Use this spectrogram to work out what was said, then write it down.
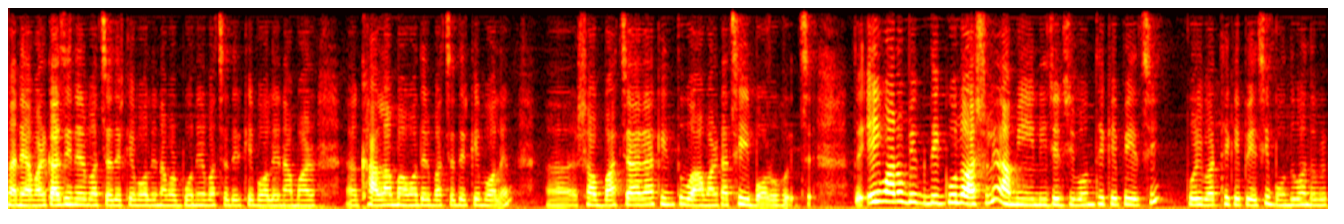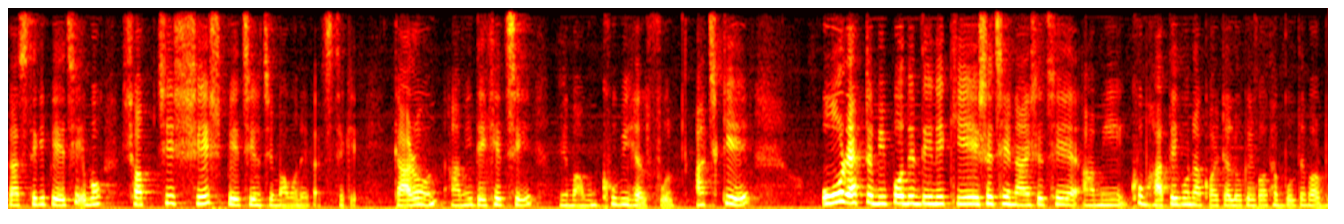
মানে আমার কাজিনের বাচ্চাদেরকে বলেন, আমার বোনের বাচ্চাদেরকে বলেন, আমার খালা মামাদের বাচ্চাদেরকে বলেন সব বাচ্চারা কিন্তু আমার কাছেই বড় হয়েছে। তো এই মানবিক দিকগুলো আসলে আমি নিজের জীবন থেকে পেয়েছি, পরিবার থেকে পেয়েছি বন্ধু বান্ধবের কাছ থেকে পেয়েছি এবং সবচেয়ে শেষ পেয়েছি হচ্ছে মামুনের কাছ থেকে। কারণ আমি দেখেছি যে মামুন খুবই হেল্পফুল আজকে ওর একটা বিপদের দিনে কে এসেছে, না এসেছে, আমি খুব হাতে গোনা কয়টা লোকের কথা বলতে পারব।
